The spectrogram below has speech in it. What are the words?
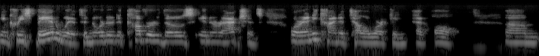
Increase bandwidth in order to cover those interactions or any kind of teleworking at all. Um,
